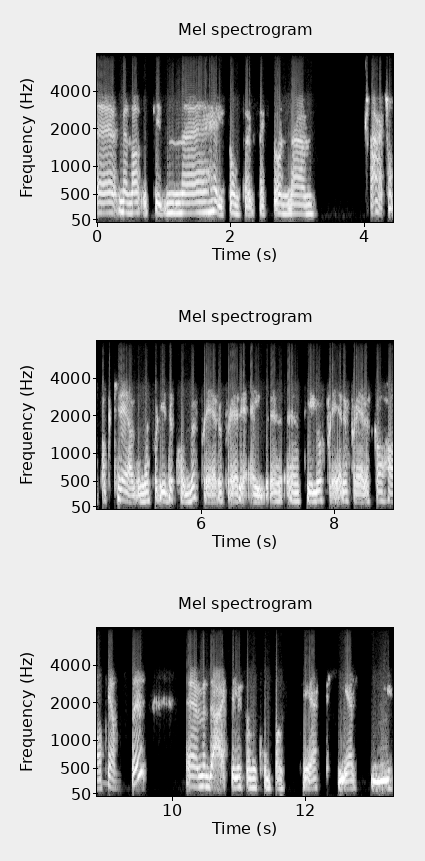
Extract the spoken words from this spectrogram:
Eh, men da, siden eh, helse- og omsorgssektoren eh, er såpass krevende fordi det kommer flere og flere eldre til, og flere og flere skal ha tjenester. Men det er ikke liksom kompensert helt i,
